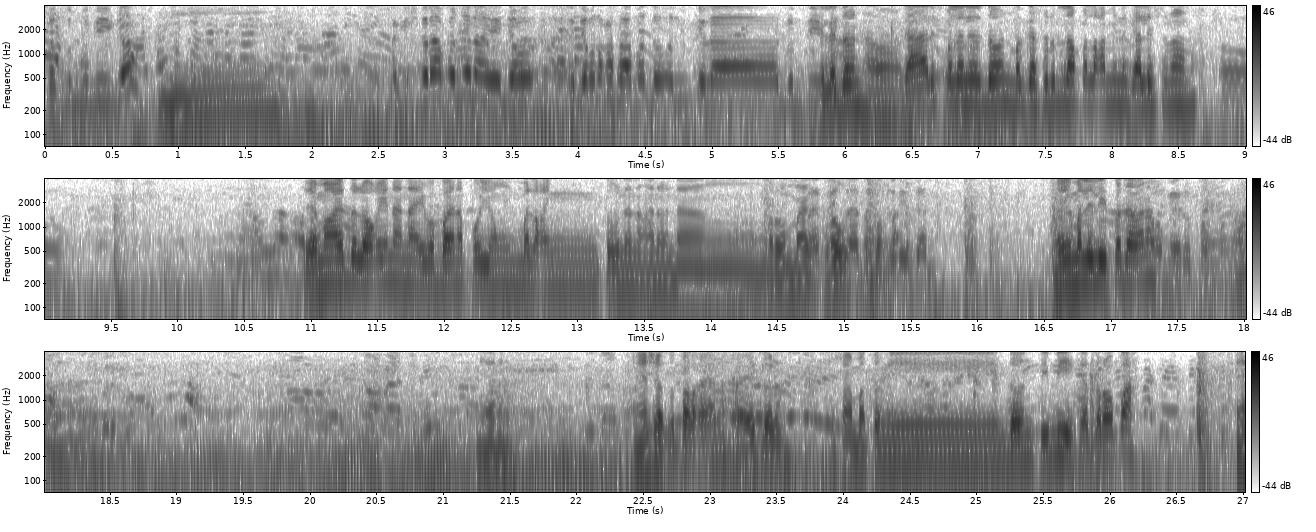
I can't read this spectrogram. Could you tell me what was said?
Tatlong budiga. Hmm. Nag-extra pa dyan ah. Hindi ako, hindi ako nakasama doon kila doon TV. Kila doon, oh, kaalis pala nila doon. Magkasunod lang pala kami nag-alis na. No? Oo. Ayan mga idol, okay na. Naibaba na po yung malaking tuna ng ano, ng Romark Rose na bangka. Dyan? May maliliit pa daw ano? Oo, meron pang mga, mga baril. Yan. Ayan, shoutout pala kay ano, kay Idol. Kasama to ni Don TV, katropa.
